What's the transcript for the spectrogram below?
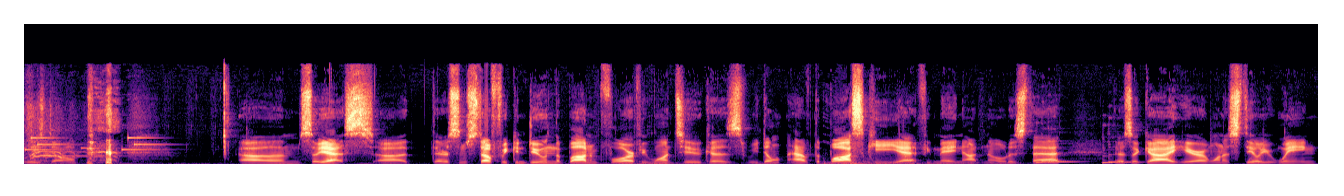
Please don't. um, so yes, uh, there's some stuff we can do in the bottom floor if you want to, because we don't have the boss key yet, if you may not notice that. There's a guy here, I want to steal your wing.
